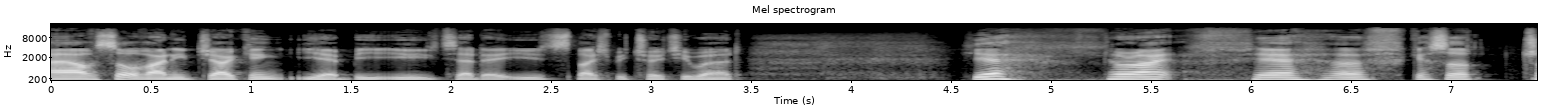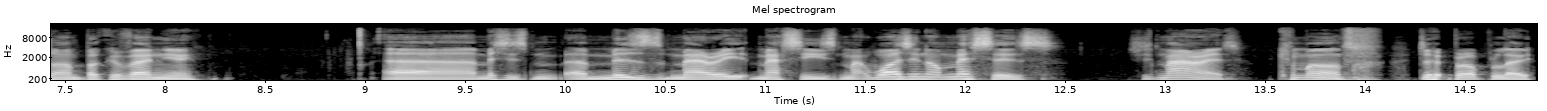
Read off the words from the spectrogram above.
Uh, I was sort of only joking. Yeah, but you said it. You're supposed to be true to your word. Yeah, all right. Yeah, uh, guess I'll try and book a venue. Uh, Mrs. Uh, Ms. Mary Mesi's. Ma- Why is it not Mrs.? She's married. Come on, do it properly.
